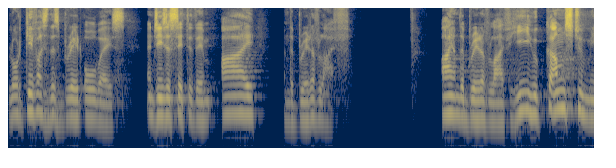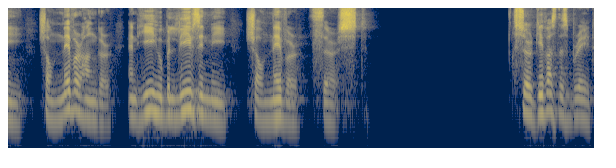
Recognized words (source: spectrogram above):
Lord, give us this bread always. And Jesus said to them, I am the bread of life. I am the bread of life. He who comes to me shall never hunger, and he who believes in me shall never thirst. Sir, give us this bread.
